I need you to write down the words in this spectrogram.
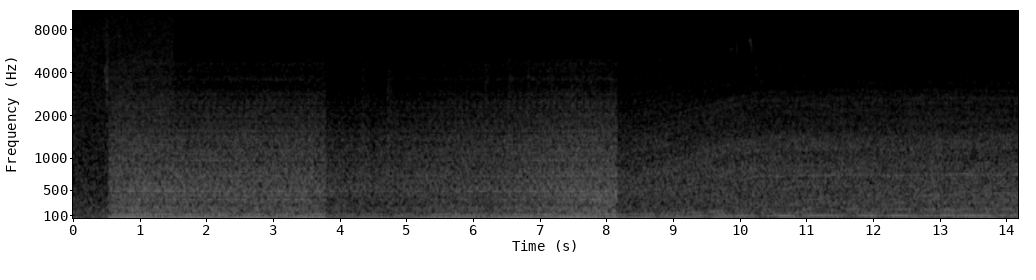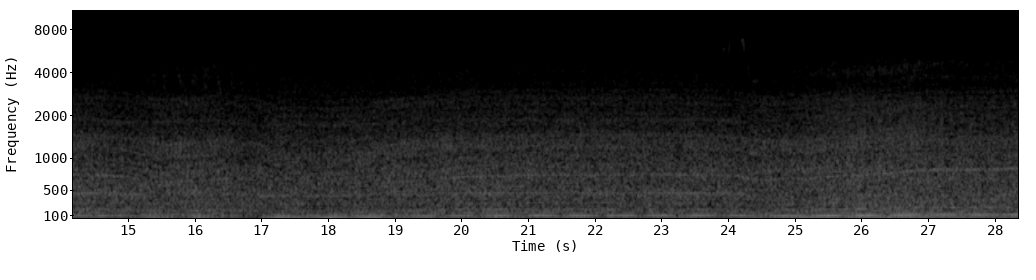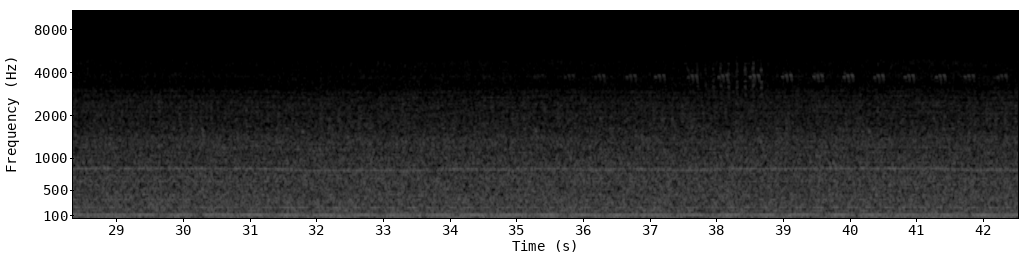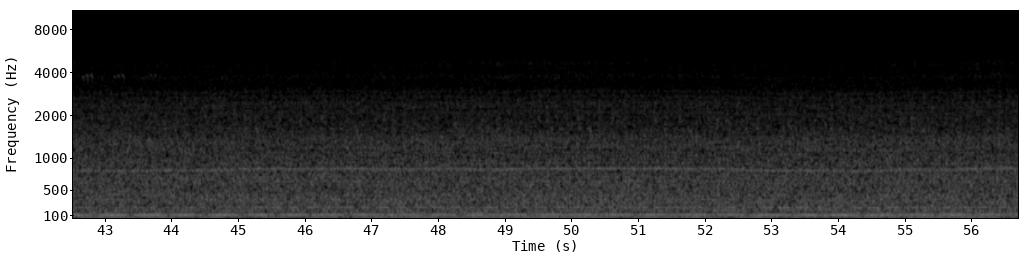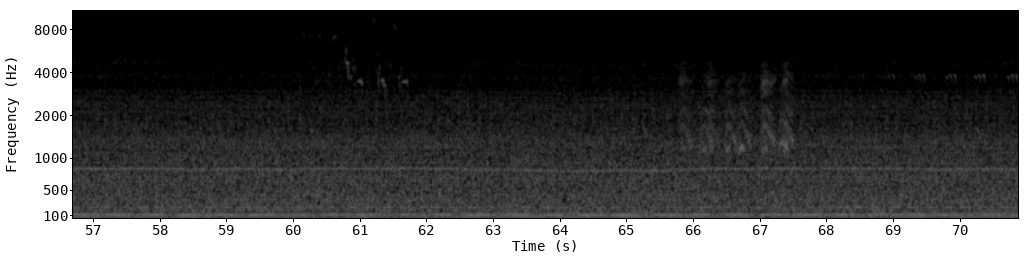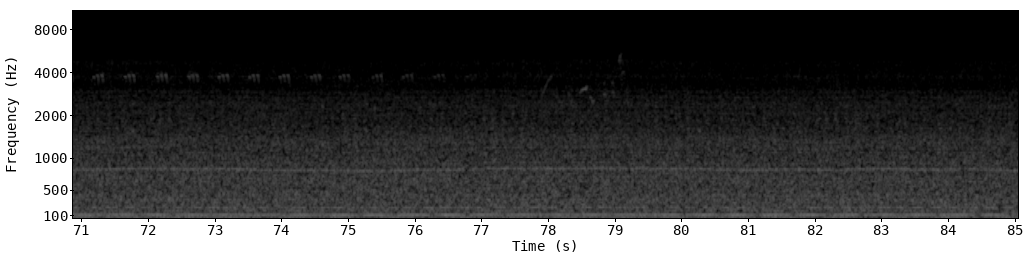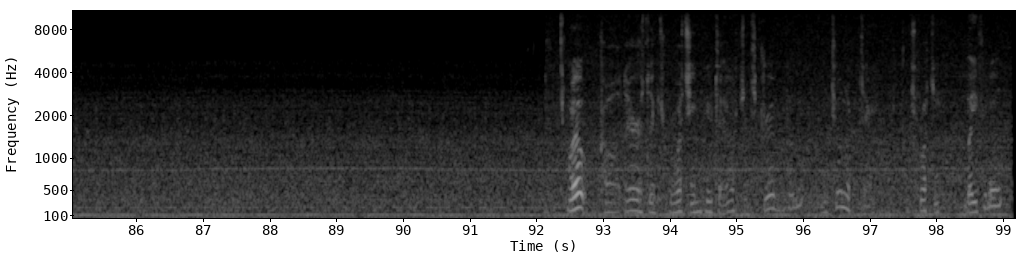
Well, call it there. Thanks for watching. Hit that like, subscribe button. Until next time. Thanks for watching. Bye for now.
